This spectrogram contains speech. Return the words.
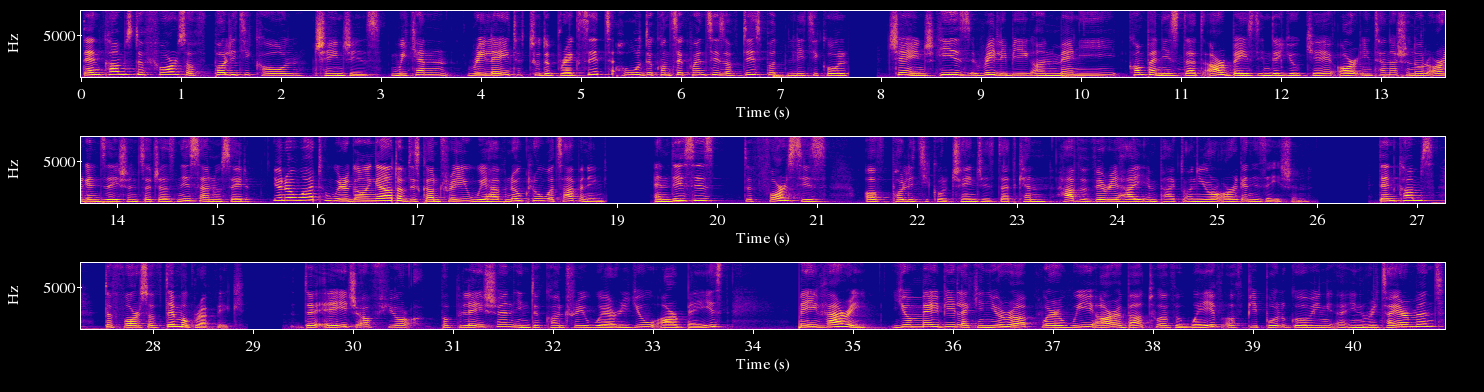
Then comes the force of political changes. We can relate to the Brexit, all the consequences of this political change, he is really big on many companies that are based in the UK or international organizations such as Nissan who said, you know what, we're going out of this country, we have no clue what's happening. And this is the forces of political changes that can have a very high impact on your organization. Then comes the force of demographic. The age of your population in the country where you are based may vary you may be like in Europe, where we are about to have a wave of people going uh, in retirement,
